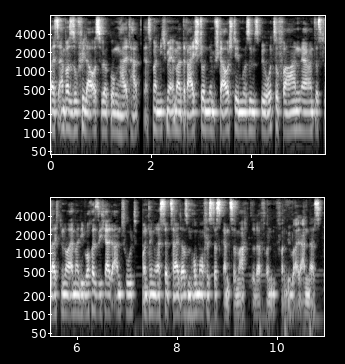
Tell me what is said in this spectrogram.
weil es einfach so viele Auswirkungen halt hat, dass man nicht mehr immer drei Stunden im Stau stehen muss, ins Büro zu fahren ja, und das vielleicht nur noch einmal die Woche sich halt antut und den Rest der Zeit aus dem Homeoffice das Ganze macht oder von, von überall anders.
